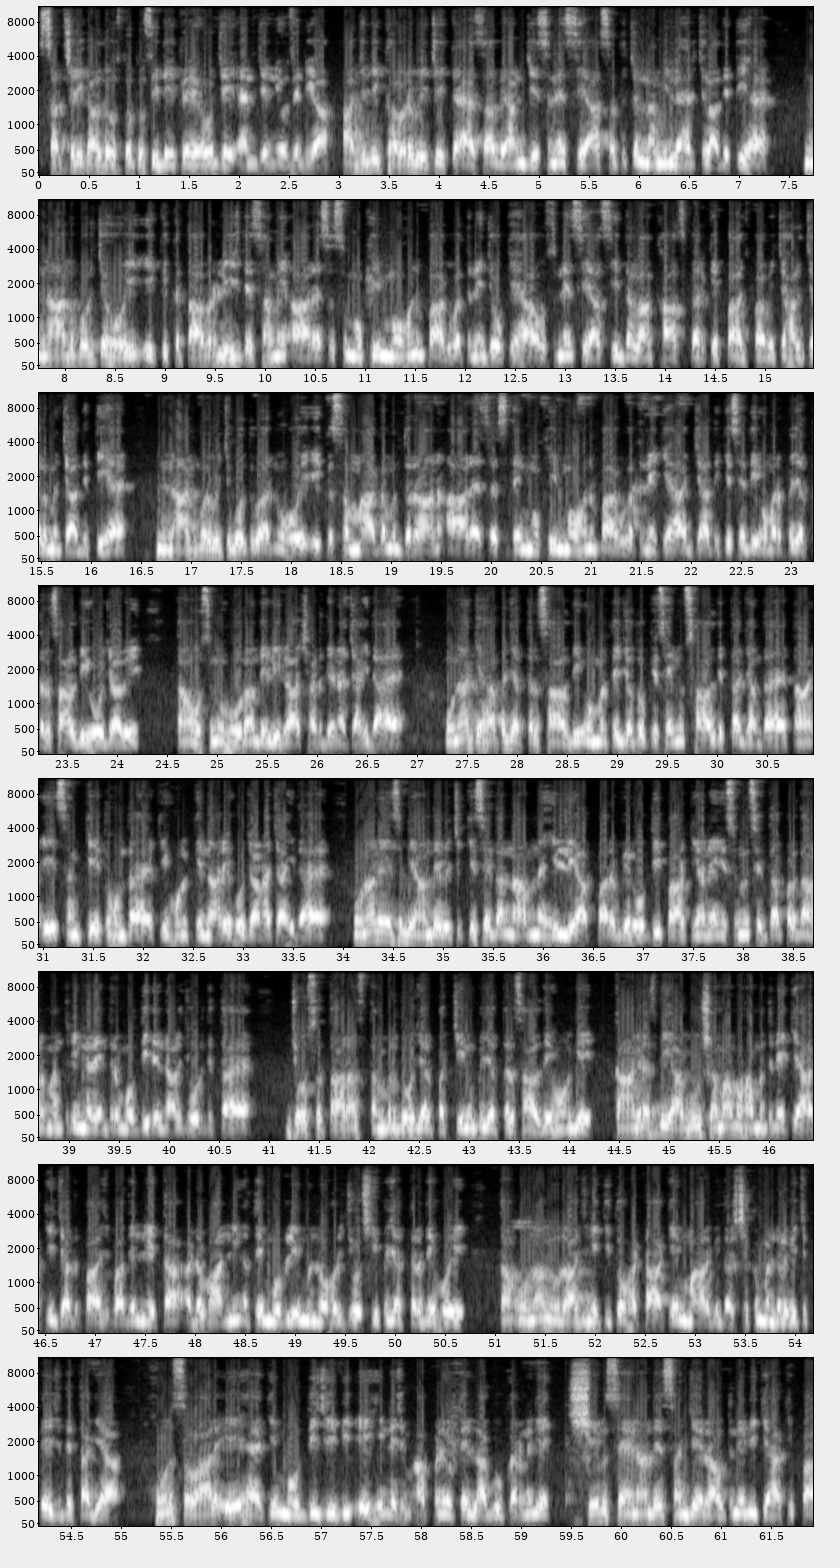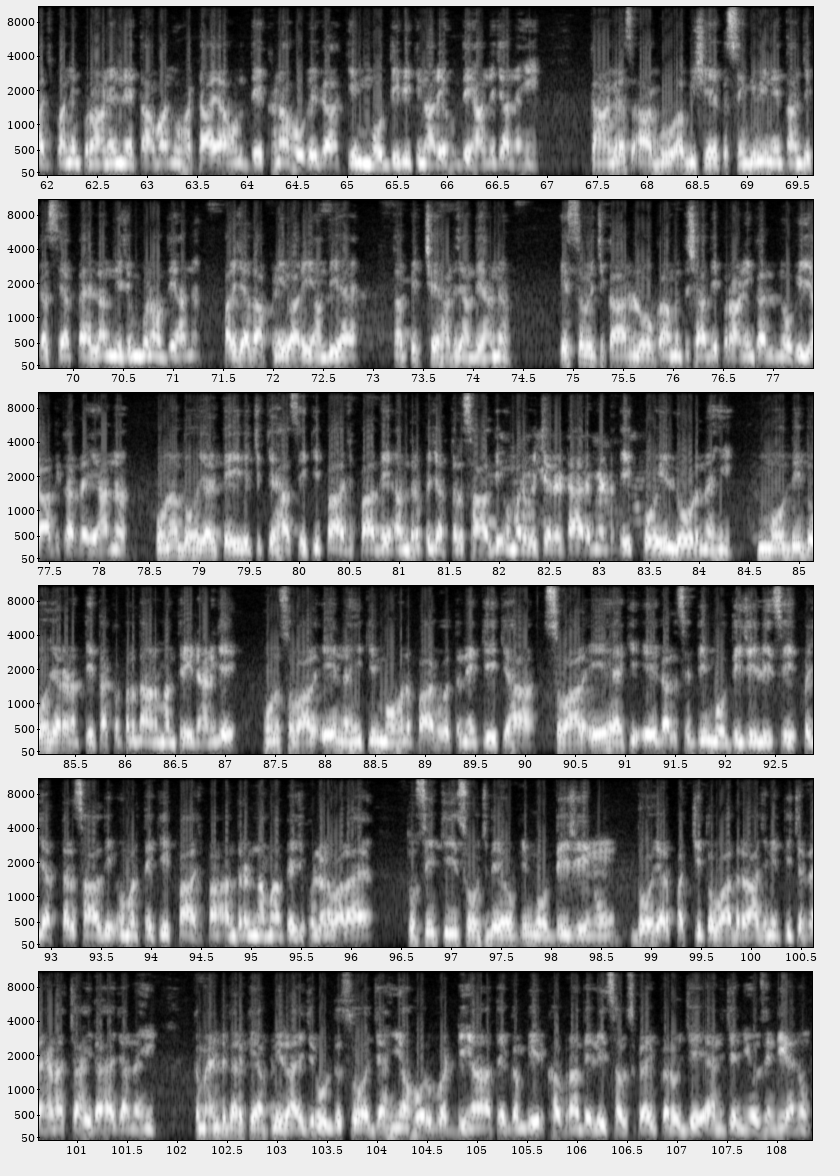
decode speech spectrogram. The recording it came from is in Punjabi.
ਸਤਿ ਸ਼੍ਰੀ ਅਕਾਲ ਦੋਸਤੋ, ਤੁਸੀਂ ਦੇਖ ਰਹੇ ਹੋ ਜੇਐਨਜੇ ਨਿਊਜ਼ ਇੰਡੀਆ। ਅੱਜ ਦੀ ਖਬਰ ਵਿੱਚ ਇੱਕ ਐਸਾ ਬਿਆਨ ਜਿਸ ਨੇ ਸਿਆਸਤ 'ਚ ਨਵੀਂ ਲਹਿਰ ਚਲਾ ਦਿੱਤੀ ਹੈ। ਨਾਗਪੁਰ 'ਚ ਹੋਈ ਇੱਕ ਕਿਤਾਬ ਰਿਲੀਜ਼ ਦੇ ਸਮੇਂ ਆਰਐਸਐਸ ਮੁਖੀ ਮੋਹਨ ਭਾਗਵਤ ਨੇ ਜੋ ਕਿਹਾ, ਉਸਨੇ ਸਿਆਸੀ ਦਲਾਂ, ਖਾਸ ਕਰਕੇ ਭਾਜਪਾ ਵਿੱਚ ਹਲਚਲ ਮਚਾ ਦਿੱਤੀ ਹੈ। ਨਾਗਪੁਰ ਵਿੱਚ ਬੁੱਧਵਾਰ ਨੂੰ ਹੋਏ ਇੱਕ ਸਮਾਗਮ ਦੌਰਾਨ ਆਰਐਸਐਸ ਦੇ ਮੁਖੀ ਮੋਹਨ ਭਾਗਵਤ ਨੇ ਕਿਹਾ, ਜਦ ਕਿਸੇ ਦੀ ਉਮਰ 75 ਸਾਲ ਦੀ ਹੋ ਜਾਵੇ, ਤਾਂ ਉਸ ਨੂੰ ਹੋਰਾਂ ਦੇ ਲਈ ਰਾਹ ਛੱਡ ਦੇਣਾ ਚਾਹੀਦਾ ਹੈ। ਉਹਨਾਂ ਕਿਹਾ 75 ਸਾਲ ਦੀ ਉਮਰ ਤੇ ਜਦੋਂ ਕਿਸੇ ਨੂੰ ਸਾਲ ਦਿੱਤਾ ਜਾਂਦਾ ਹੈ ਤਾਂ ਇਹ ਸੰਕੇਤ ਹੁੰਦਾ ਹੈ ਕਿ ਹੁਣ ਕਿਨਾਰੇ ਹੋ ਜਾਣਾ ਚਾਹੀਦਾ ਹੈ। ਉਹਨਾਂ ਨੇ ਇਸ ਬਿਆਨ ਦੇ ਵਿੱਚ ਕਿਸੇ ਦਾ ਨਾਮ ਨਹੀਂ ਲਿਆ, ਪਰ ਵਿਰੋਧੀ ਪਾਰਟੀਆਂ ਨੇ ਇਸ ਨੂੰ ਸਿੱਧਾ ਪ੍ਰਧਾਨ ਮੰਤਰੀ ਨਰਿੰਦਰ ਮੋਦੀ ਦੇ ਨਾਲ ਜੋੜ ਦਿੱਤਾ ਹੈ, ਜੋ 17 ਸਤੰਬਰ 2025 ਨੂੰ 75 ਸਾਲ ਦੇ ਹੋਣਗੇ। ਕਾਂਗਰਸ ਦੀ ਆਗੂ ਸ਼ਮਾ ਮੁਹੰਮਦ ਨੇ ਕਿਹਾ ਕਿ ਜਦ ਭਾਜਪਾ ਦੇ ਨੇਤਾ ਅਡਵਾਨੀ ਅਤੇ ਮੁਰਲੀ ਮਨੋਹਰ ਜੋਸ਼ੀ 75 ਦੇ ਹੋਏ, ਤਾਂ ਉਹਨਾਂ ਨੂੰ ਰਾਜਨੀਤੀ ਤੋਂ ਹਟਾ ਕੇ ਮਾਰਗਦਰਸ਼ਕ ਮੰਡਲ ਵਿੱਚ ਭੇਜ ਦਿੱਤਾ ਗਿਆ। ਹੁਣ ਸਵਾਲ ਇਹ ਹੈ ਕਿ ਮੋਦੀ ਜੀ ਵੀ ਇਹੀ ਨਿਯਮ ਆਪਣੇ ਉੱਤੇ ਲਾਗੂ ਕਰਨਗੇ। ਸ਼ਿਵ ਸੈਨਾ ਦੇ ਸੰਜੇ ਰਾਉਤ ਨੇ ਵੀ ਕਿਹਾ ਕਿ ਭਾਜਪਾ ਨੇ ਪੁਰਾਣੇ ਨੇਤਾਵਾਂ ਨੂੰ ਹਟਾਇਆ, ਹੁਣ ਦੇਖਣਾ ਹੋਵੇਗਾ ਕਿ ਮੋਦੀ ਵੀ ਕਿਨਾਰੇ ਹੁੰਦੇ ਹਨ ਜਾਂ ਨਹੀਂ। ਕਾਂਗਰਸ ਆਗੂ ਅਭਿਸ਼ੇਕ ਸਿੰਘ ਵੀ ਨੇ ਤੰਜ ਕੱਸਿਆ, ਪਹਿਲਾਂ ਨਿਯਮ ਬਣਾਉਂਦੇ ਹਨ, ਪਰ ਜਦ ਆਪਣੀ ਵਾਰੀ ਆਉਂਦੀ ਹੈ ਤਾਂ ਪਿੱਛੇ ਹਟ ਜਾਂਦੇ ਹਨ। ਇਸ ਵਿਚਕਾਰ ਲੋਕ ਅਮਿਤ ਸ਼ਾਹ ਦੀ ਪੁਰਾਣੀ ਗੱਲ ਨੂੰ ਵੀ ਯਾਦ ਕਰ ਰਹੇ ਹਨ। ਉਹਨਾਂ 2023 ਵਿੱਚ ਕਿਹਾ ਸੀ ਕਿ ਭਾਜਪਾ ਦੇ ਅੰਦਰ 75 ਸਾਲ ਦੀ ਉਮਰ ਵਿੱਚ ਰਿਟਾਇਰਮੈਂਟ ਦੀ ਕੋਈ ਲੋੜ ਨਹੀਂ ਮੋਦੀ 2029 ਤੱਕ ਪ੍ਰਧਾਨ ਮੰਤਰੀ ਰਹਿਣਗੇ ਹੁਣ ਸਵਾਲ ਇਹ ਨਹੀਂ ਕਿ ਮੋਹਨ ਭਾਗਵਤ ਨੇ ਕੀ ਕਿਹਾ ਸਵਾਲ ਇਹ ਹੈ ਕਿ ਇਹ ਗੱਲ ਸਿੱਧੀ ਮੋਦੀ ਜੀ ਲਈ ਸੀ 75 ਸਾਲ ਦੀ ਉਮਰ ਤੇ ਕੀ ਭਾਜਪਾ ਅੰਦਰ ਨਵਾਂ ਪੇਜ ਖੁੱਲਣ ਵਾਲਾ ਹੈ ਤੁਸੀਂ ਕੀ ਸੋਚਦੇ ਹੋ ਕਿ ਮੋਦੀ ਜੀ ਨੂੰ 2025 ਤੋਂ ਬਾਅਦ ਰਾਜਨੀਤੀ 'ਚ ਰਹਿਣਾ ਚਾਹੀਦਾ ਹੈ ਜਾਂ ਨਹੀਂ ਕਮੈਂਟ ਕਰਕੇ ਆਪਣੀ رائے ਜ਼ਰੂਰ ਦੱਸੋ ਅਜਿਹੀਆਂ ਹੋਰ ਵੱਡੀਆਂ ਅਤੇ ਗੰਭੀਰ ਖਬਰਾਂ ਦੇ ਲਈ ਸਬਸਕ੍ਰਾਈਬ ਕਰੋ ਜੇਐਨਜੇ ਨਿਊਜ਼ ਇੰਡੀਆ ਨੂੰ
